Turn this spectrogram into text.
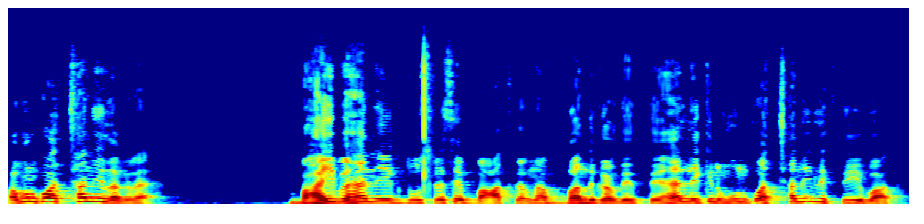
अब उनको अच्छा नहीं लग रहा है। भाई बहन एक दूसरे से बात करना बंद कर देते हैं, लेकिन वो उनको अच्छा नहीं लिखती ये बात।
